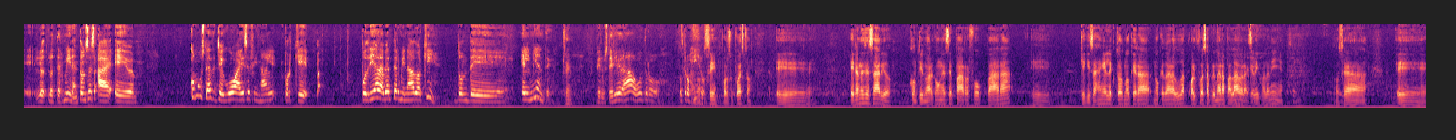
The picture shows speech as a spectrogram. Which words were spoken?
eh, termina. Entonces, ah, eh, ¿cómo usted llegó a ese final? Porque podría haber terminado aquí, donde él miente. Sí. Pero usted le da otro, otro ah, giro. sí, por supuesto. Eh, era necesario continuar con ese párrafo para eh, que quizás en el lector no, quedara, no quedara duda cuál fue esa primera palabra que dijo a la niña. O sea, eh,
